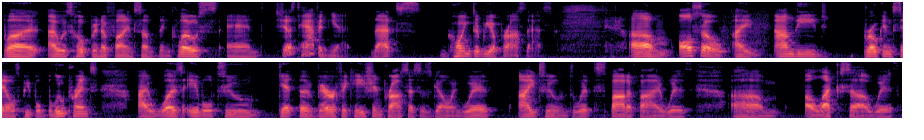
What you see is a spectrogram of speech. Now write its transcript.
but I was hoping to find something close and just haven't yet. That's going to be a process. Um, also, I on the Broken Salespeople Blueprint, I was able to get the verification processes going with iTunes, with Spotify, with um, Alexa, with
